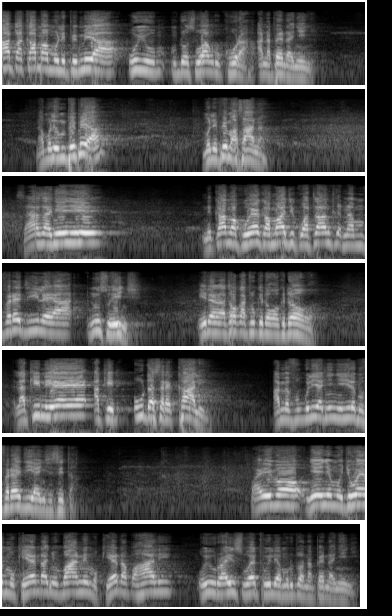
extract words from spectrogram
hata kama mlipimia huyu mdosi wangu kura, anapenda nyinyi na mlimpimia, mlipima sana. Sasa nyinyi ni kama kuweka maji kwa tank na mfereji ile ya nusu inchi, ile anatoka tu kidogo kidogo, lakini yeye akiuda serikali amefungulia nyinyi ile mfereji ya inchi sita. Kwa hivyo nyinyi mjue, mkienda nyumbani, mkienda pahali, huyu rais wetu William Ruto anapenda nyinyi,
